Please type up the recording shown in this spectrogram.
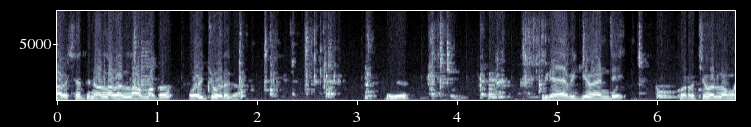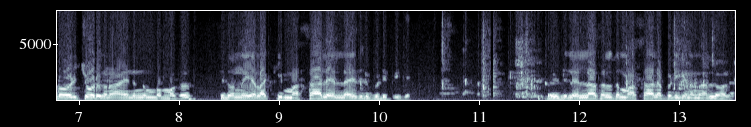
ആവശ്യത്തിനുള്ള വെള്ളം നമുക്ക് ഒഴിച്ചു കൊടുക്കാം. ഇത് ഗ്രേവിക്ക് വേണ്ടി കുറച്ച് വെള്ളം കൂടെ ഒഴിച്ചു കൊടുക്കണം. അതിന് മുമ്പ് നമുക്ക് ഇതൊന്ന് ഇളക്കി മസാല എല്ലാം ഇതിൽ പിടിപ്പിക്കാം. ഇതിലെല്ലാ സ്ഥലത്തും മസാല പിടിക്കണം നല്ലപോലെ.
